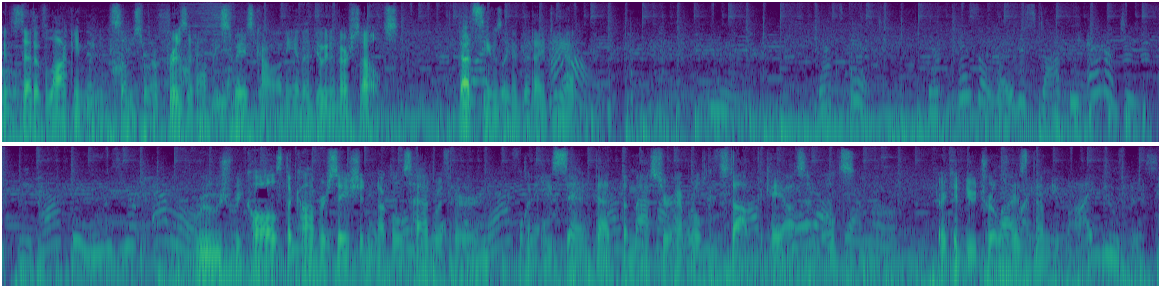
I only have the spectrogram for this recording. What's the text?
instead of locking them in some sort of prison on the space colony and then doing it ourselves. That seems like a good idea. Hmm. That's it. There is a way to stop the energy. We have to use your emerald. Rouge recalls the conversation Knuckles had with her when he said that the Master Emerald can stop the Chaos Emeralds, or can neutralize them. If I use this,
